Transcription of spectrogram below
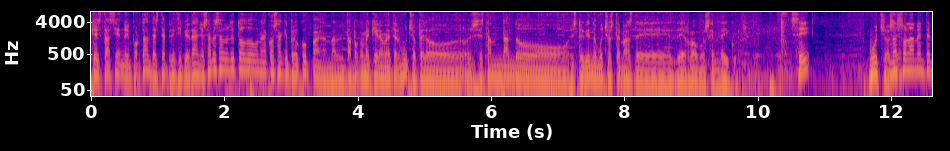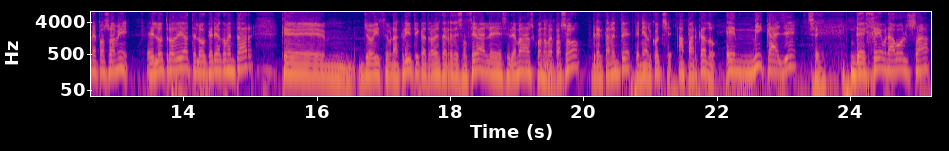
que está siendo importante este principio de año. ¿Sabes sobre todo una cosa que preocupa? Tampoco me quiero meter mucho, pero se están dando, estoy viendo muchos temas de, de robos en vehículos. Sí, Muchos. No ¿eh? solamente me pasó a mí. El otro día te lo quería comentar que mm, yo hice una crítica a través de redes sociales y demás. Cuando Mm. me pasó, directamente tenía el coche aparcado en mi calle. Sí. Dejé una bolsa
